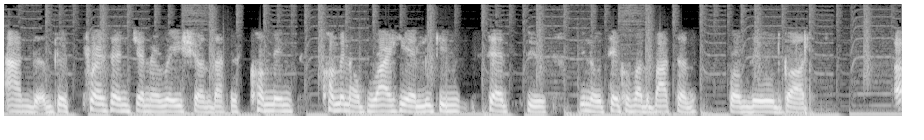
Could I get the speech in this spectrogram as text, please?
and the present generation that is coming coming up right here, looking set to you know take over the baton from the old guard? Uh,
